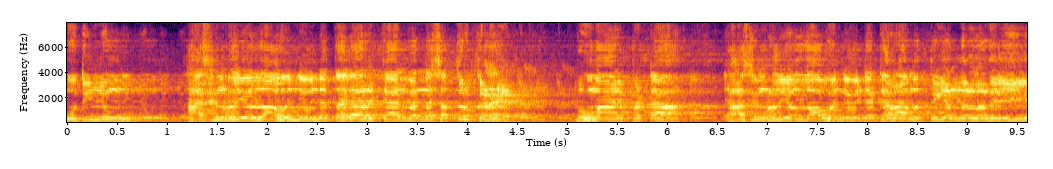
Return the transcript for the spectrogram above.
പൊതിഞ്ഞു. തല ഇറക്കാൻ വന്ന ശത്രുക്കളെ ബഹുമാനപ്പെട്ട യാസിം കറാമത്ത് എന്നുള്ള നിലയിൽ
